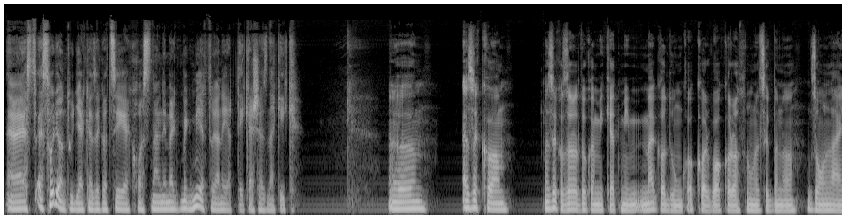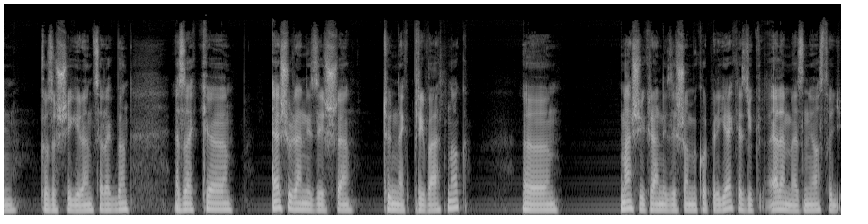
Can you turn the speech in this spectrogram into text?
Ezt, ezt hogyan tudják ezek a cégek használni, meg, meg miért olyan értékes ez nekik? Ezek, a, ezek az adatok, amiket mi megadunk akarva akaratlanul ezekben az online közösségi rendszerekben, ezek első ránézésre tűnnek privátnak, másik ránézésre, amikor pedig elkezdjük elemezni azt, hogy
